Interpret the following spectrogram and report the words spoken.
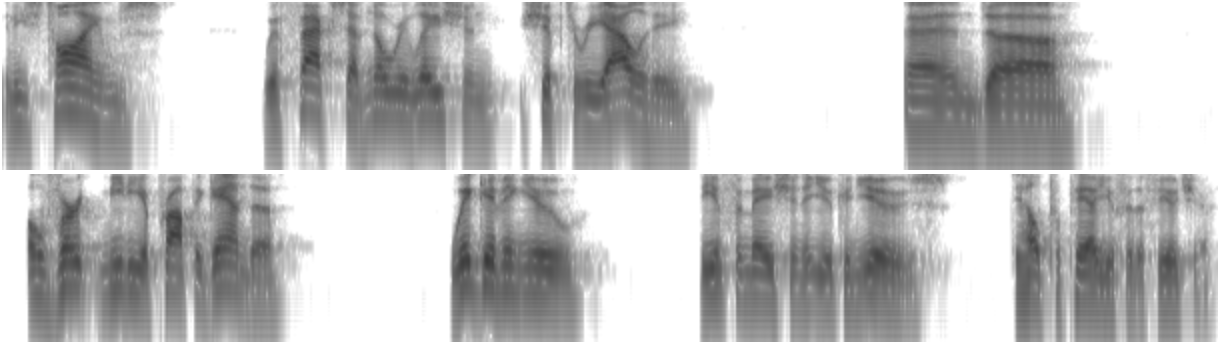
in these times where facts have no relationship to reality and uh, overt media propaganda, we're giving you the information that you can use to help prepare you for the future.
